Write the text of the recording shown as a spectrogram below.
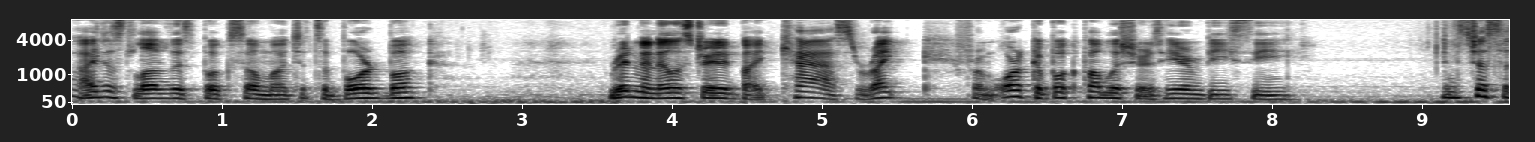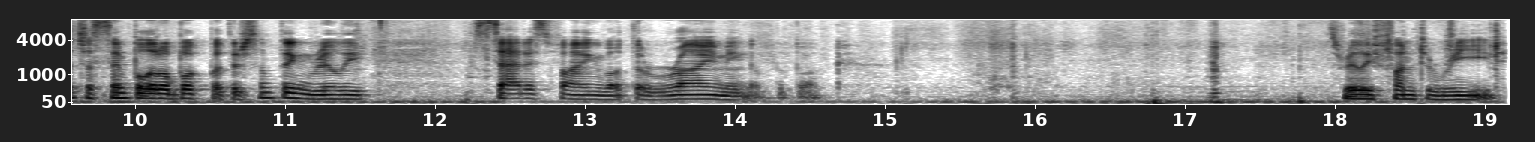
I just love this book so much. It's a board book. Written and illustrated by Cass Reich from Orca Book Publishers here in BC. It's just such a simple little book, but there's something really satisfying about the rhyming of the book. It's really fun to read.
